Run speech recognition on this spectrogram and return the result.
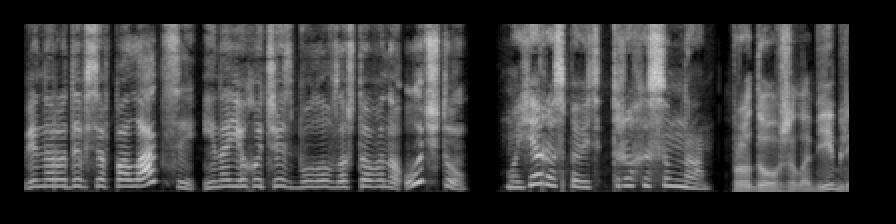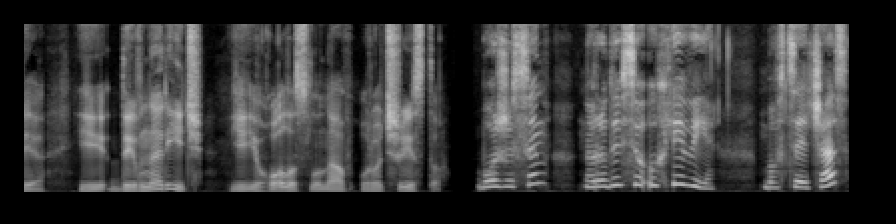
Він народився в палаці, і на його честь було влаштовано учту. Моя розповідь трохи сумна. Продовжила Біблія, і дивна річ, її голос лунав урочисто. Божий син народився у хліві, бо в цей час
